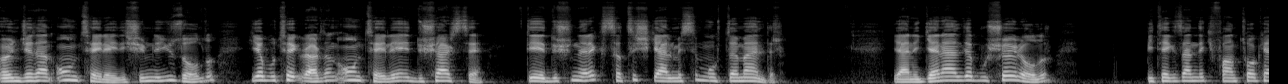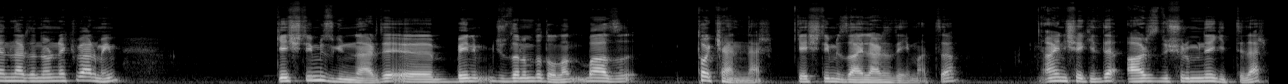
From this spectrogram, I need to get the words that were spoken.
önceden 10 TL'ydi şimdi 100 oldu. Ya bu tekrardan 10 TL'ye düşerse diye düşünerek satış gelmesi muhtemeldir. Yani genelde bu şöyle olur. Bitexen'deki fan tokenlerden örnek vermeyeyim. Geçtiğimiz günlerde e, benim cüzdanımda da olan bazı tokenler geçtiğimiz aylarda diyeyim hatta aynı şekilde arz düşürümüne gittiler.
